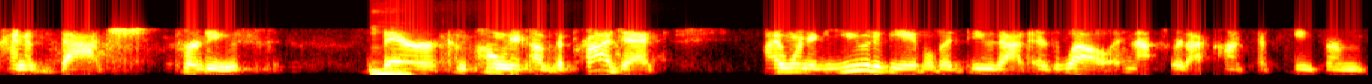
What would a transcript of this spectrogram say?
kind of batch produce mm-hmm. their component of the project. I wanted you to be able to do that as well. And that's where that concept came from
